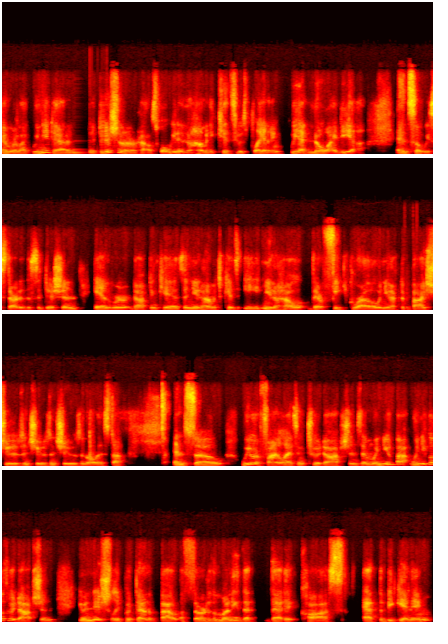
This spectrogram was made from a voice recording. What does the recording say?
And we're like, we need to add an addition on our house. Well, we didn't know how many kids he was planning. We had no idea, and so we started this addition. And we're adopting kids, and you know how much kids eat, and you know how their feet grow, and you have to buy shoes and shoes and shoes and all this stuff. And so we were finalizing two adoptions. And when you buy, when you go through adoption, you initially put down about a third of the money that that it costs at the beginning.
